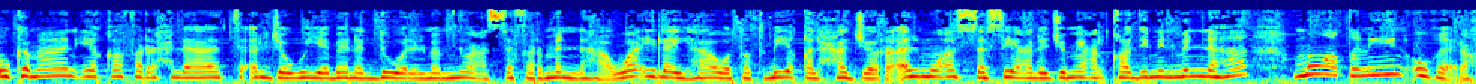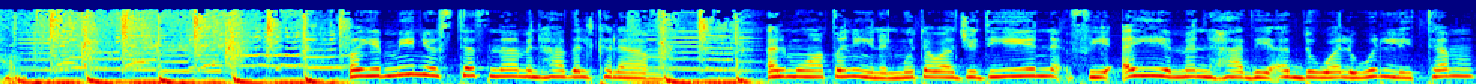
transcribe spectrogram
وكمان إيقاف الرحلات الجوية بين الدول الممنوع السفر منها وإليها وتطبيق الحجر المؤسسي على جميع القادمين منها مواطنين وغيرهم. طيب مين يستثنى من هذا الكلام؟ المواطنين المتواجدين في أي من هذه الدول واللي تم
